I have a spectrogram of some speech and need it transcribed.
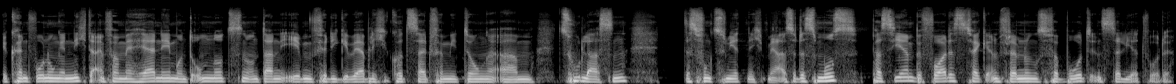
ihr könnt Wohnungen nicht einfach mehr hernehmen und umnutzen nutzen und dann eben für die gewerbliche Kurzzeitvermietung ähm, zulassen. Das funktioniert nicht mehr. Also das muss passieren, bevor das Zweckentfremdungsverbot installiert wurde.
